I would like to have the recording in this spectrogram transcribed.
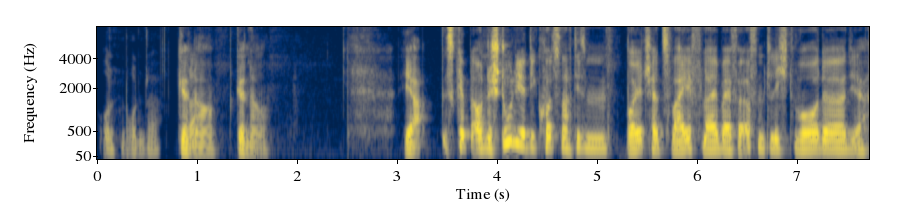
unten drunter. Genau, oder? genau. Ja, es gibt auch eine Studie, die kurz nach diesem Voyager 2 Flyby veröffentlicht wurde. Der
